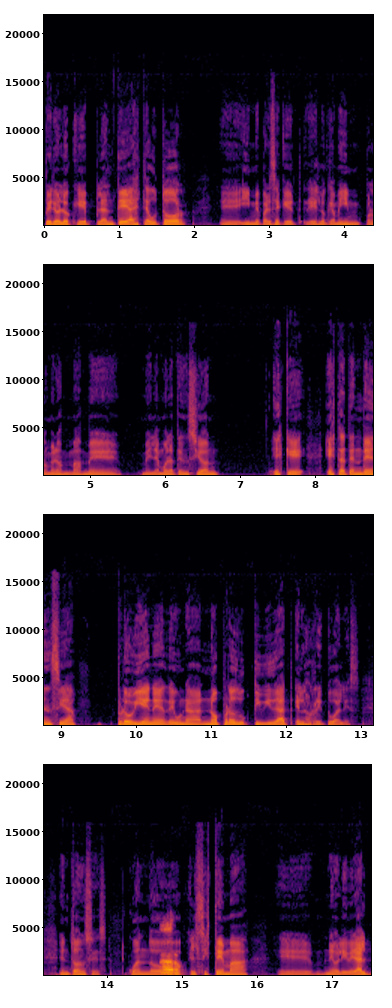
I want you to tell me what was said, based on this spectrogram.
pero lo que plantea este autor, y me parece que es lo que a mí por lo menos más me, me llamó la atención, es que esta tendencia proviene de una no productividad en los rituales. Entonces, cuando el sistema eh, neoliberal,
